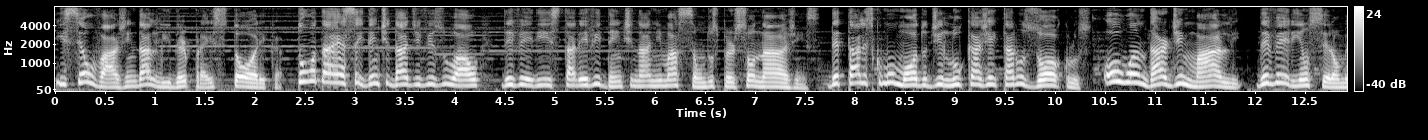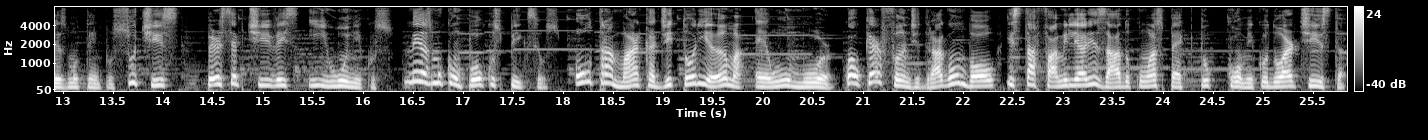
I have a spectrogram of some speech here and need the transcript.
e selvagem da líder pré-histórica. Toda essa identidade visual deveria estar evidente na animação dos personagens. Detalhes como o modo de Luca ajeitar os óculos, ou o andar de Marley, deveriam ser ao mesmo tempo sutis perceptíveis e únicos, mesmo com poucos pixels. Outra marca de Toriyama é o humor. Qualquer fã de Dragon Ball está familiarizado com o aspecto cômico do artista,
